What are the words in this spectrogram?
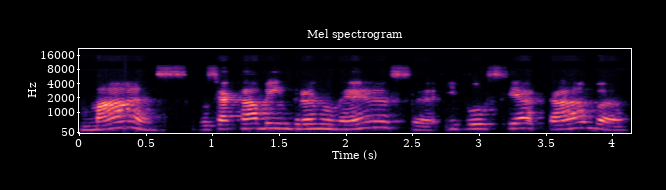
mas você acaba entrando nessa e você acaba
